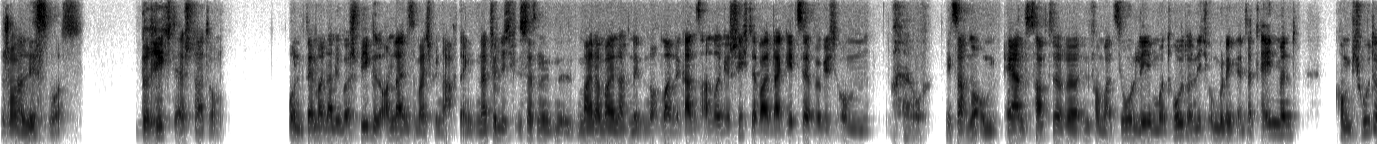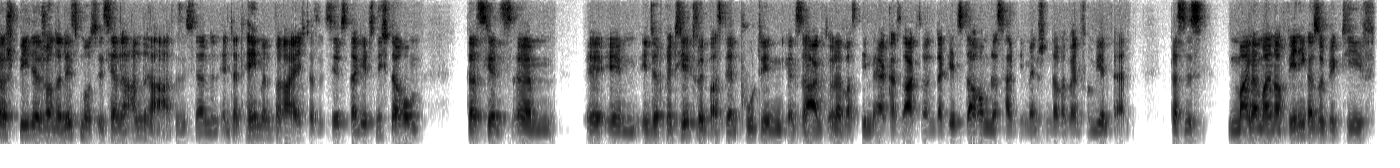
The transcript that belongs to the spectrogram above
Journalismus, Berichterstattung. Und wenn man dann über Spiegel Online zum Beispiel nachdenkt, natürlich ist das eine, meiner Meinung nach nochmal eine ganz andere Geschichte, weil da geht es ja wirklich um, ich sag mal, um ernsthaftere Informationen, Leben und Tod und nicht unbedingt Entertainment. Computerspiele, Journalismus ist ja eine andere Art. Das ist ja ein Entertainment-Bereich. Das ist jetzt, da geht es nicht darum, dass jetzt ähm, äh, interpretiert wird, was der Putin jetzt sagt oder was die Merkel sagt, sondern da geht es darum, dass halt die Menschen darüber informiert werden. Das ist meiner Meinung nach weniger subjektiv,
